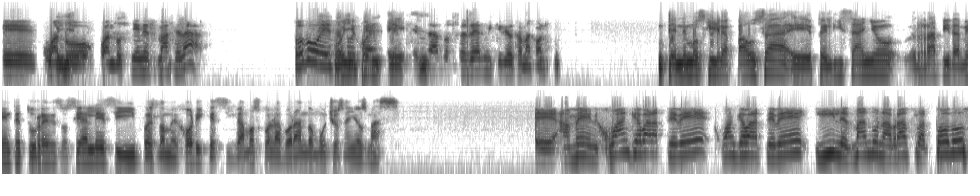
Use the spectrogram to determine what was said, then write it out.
eh, cuando, cuando tienes más edad. Todo eso Oye, Juan, está empezando a suceder, mi querido Samacón. Tenemos que ir a pausa. feliz año rápidamente tus redes sociales y pues lo mejor y que sigamos colaborando muchos años más. Eh, amén. Juan Guevara TV, Juan Guevara TV, y les mando un abrazo a todos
